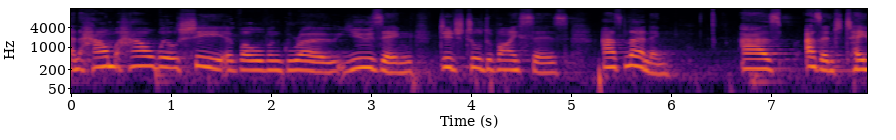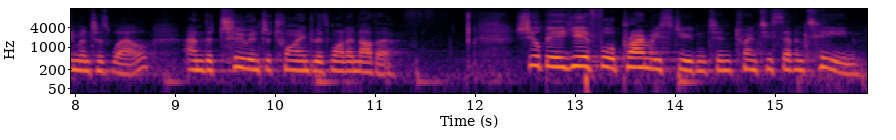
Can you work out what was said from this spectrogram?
And how, how will she evolve and grow using digital devices as learning? As, as entertainment as well, and the two intertwined with one another. She'll be a year four primary student in 2017.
